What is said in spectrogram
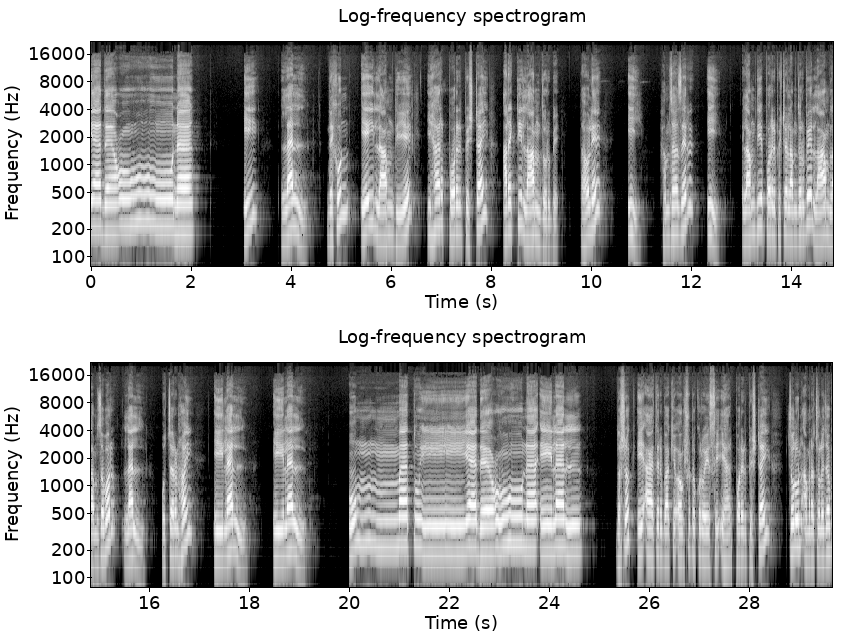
ইয়াদউনা ই, লাল। দেখুন এই লাম দিয়ে ইহার পরের পৃষ্ঠায় আরেকটি লাম ধরবে। তাহলে ই হামজাহাজের ই, লাম দিয়ে পরের পৃষ্ঠায় লাম ধরবে, লাম লাম জবর, লাল। উচ্চারণ হয় ইলাল লাল ইয়াদউনা ইলাল। দর্শক, এই আয়াতের বাকি অংশটুকু রয়েছে ইহার পরের পৃষ্ঠায়। চলুন আমরা চলে যাব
